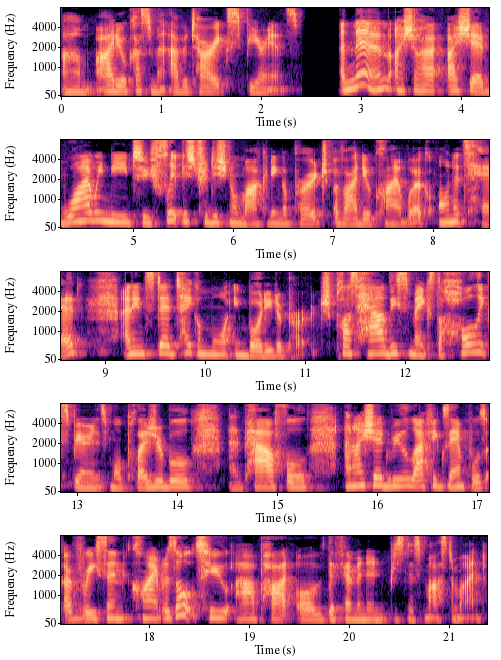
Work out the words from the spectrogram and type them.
um, ideal customer avatar experience. And then I, sh- I, shared why we need to flip this traditional marketing approach of ideal client work on its head and instead take a more embodied approach, plus how this makes the whole experience more pleasurable and powerful. And I shared real life examples of recent client results who are part of the Feminine Business Mastermind.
